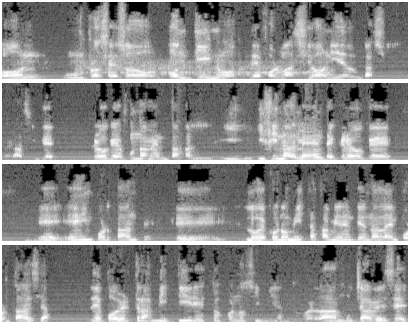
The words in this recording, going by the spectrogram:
con un proceso continuo de formación y de educación. Así que creo que es fundamental. Y, y finalmente creo que eh, es importante que los economistas también entiendan la importancia de poder transmitir estos conocimientos, ¿verdad? Muchas veces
